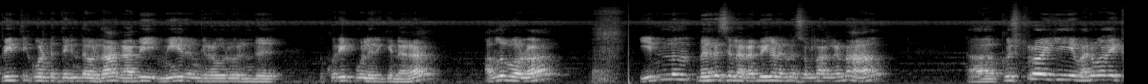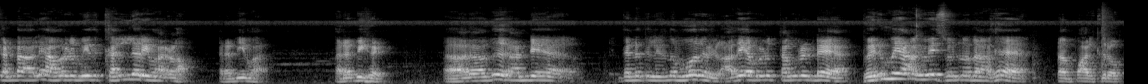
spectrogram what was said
பீத்தி கொண்டு தெரிந்தவர் தான் ரவி மீர் என்கிற ஒருவர் என்று குறிப்புகள் இருக்கின்றன. அதுபோல இன்னும் வேறு சில ரபிகள் என்ன சொல்றாங்கன்னா ஆஹ், குஷ்டரோகி வருவதை கண்டாலே அவர்கள் மீது கல்லறிவார்களாம் ரபிமார். அரபிகள். அதாவது அன்றைய தினத்தில் இருந்த போதர்கள் அதை அவர்கள் தங்களுடைய பெருமையாகவே சொன்னதாக நாம் பார்க்கிறோம்.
